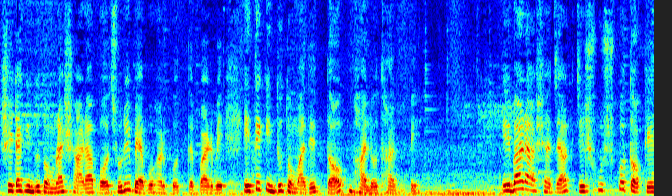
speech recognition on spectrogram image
সেটা কিন্তু তোমরা সারা বছরই ব্যবহার করতে পারবে। এতে কিন্তু তোমাদের ত্বক ভালো থাকবে। এবার আসা যাক যে শুষ্ক ত্বকের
